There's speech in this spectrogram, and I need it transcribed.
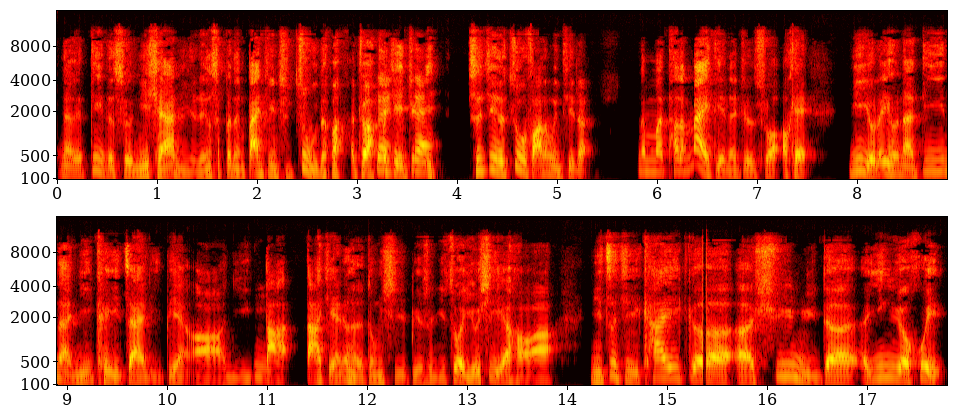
那个地的时候，你想让你人是不能搬进去住的嘛，对吧？对不解决你实际的住房的问题的。那么它的卖点呢，就是说，OK，你有了以后呢，第一呢，你可以在里边啊，你嗯搭搭建任何的东西，比如说你做游戏也好啊，你自己开一个呃虚拟的呃音乐会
